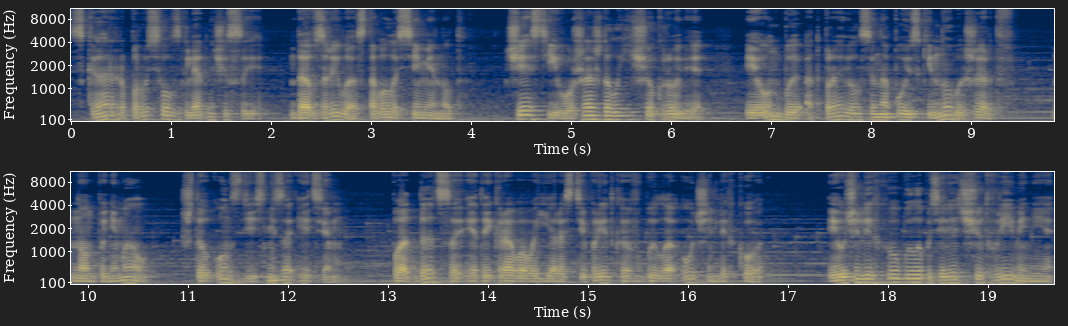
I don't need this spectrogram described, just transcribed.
Скар бросил взгляд на часы. До взрыва оставалось 7 минут. Часть его жаждала еще крови, и он бы отправился на поиски новых жертв, но он понимал, что он здесь не за этим. Поддаться этой кровавой ярости предков было очень легко – и очень легко было потерять счет времени,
